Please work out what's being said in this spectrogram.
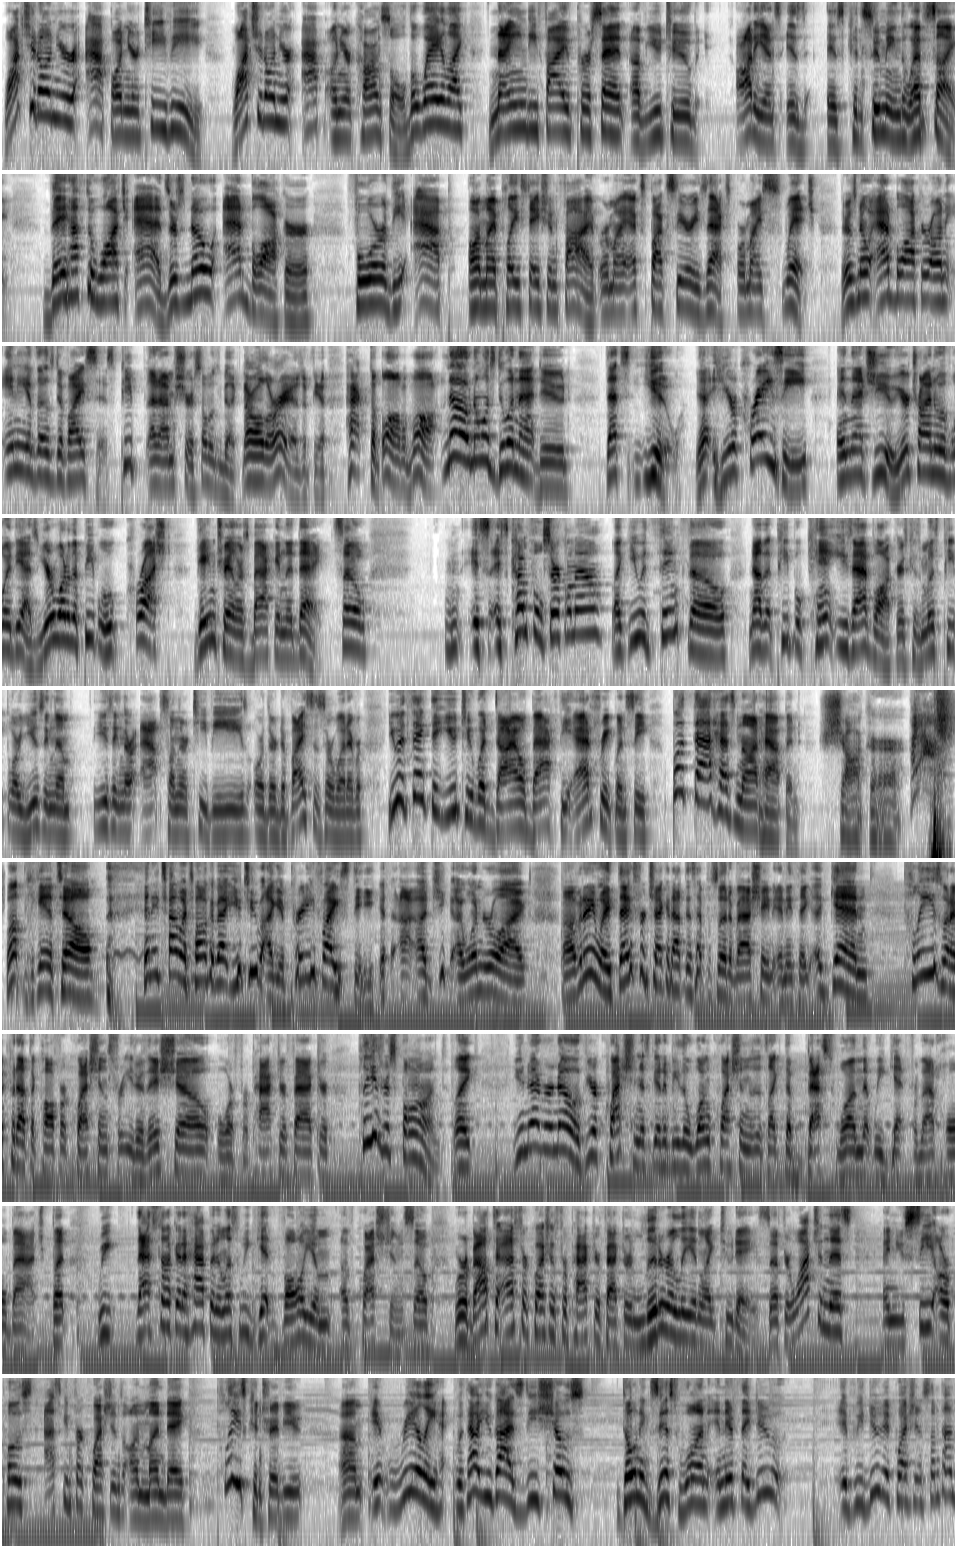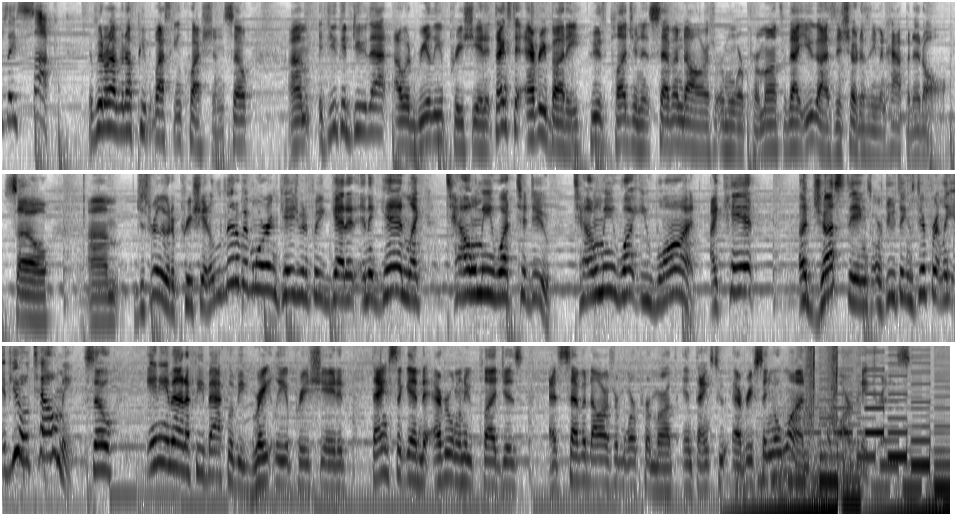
Watch it on your app on your TV. Watch it on your app on your console. The way like 95% of YouTube audience is is consuming the website. They have to watch ads. There's no ad blocker for the app on my PlayStation 5 or my Xbox Series X or my Switch. There's no ad blocker on any of those devices. People, and I'm sure someone's gonna be like, "No, there is. If you hack the blah blah blah." No, no one's doing that, dude. That's you. You're crazy and that's you. You're trying to avoid the ads. You're one of the people who crushed game trailers back in the day. So it's it's come full circle now. Like you would think though, now that people can't use ad blockers because most people are using them using their apps on their TVs or their devices or whatever, you would think that YouTube would dial back the ad frequency, but that has not happened. Shocker. Well, you can't tell. Anytime I talk about YouTube, I get pretty feisty. I, I, gee, I wonder why. Uh, but anyway, thanks for checking out this episode of Ask Shane Anything. Again, please, when I put out the call for questions for either this show or for Pachter Factor, please respond. Like, you never know if your question is going to be the one question that's like the best one that we get from that whole batch. But we that's not going to happen unless we get volume of questions. So we're about to ask for questions for Pachter Factor literally in like two days. So if you're watching this and you see our post asking for questions on Monday, please contribute. Um, it really, without you guys, these shows don't exist. One, and if they do, if we do get questions, sometimes they suck if we don't have enough people asking questions. So um, if you could do that, I would really appreciate it. Thanks to everybody who's pledging at $7 or more per month. Without you guys, this show doesn't even happen at all. So um, just really would appreciate a little bit more engagement if we could get it. And again, like, tell me what to do. Tell me what you want. I can't adjust things or do things differently if you don't tell me. So any amount of feedback would be greatly appreciated. Thanks again to everyone who pledges at $7 or more per month, and thanks to every single one of our patrons.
